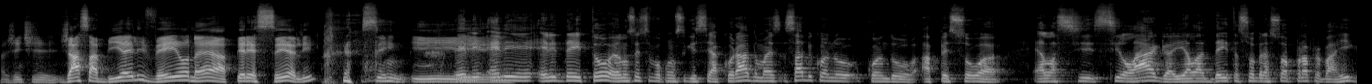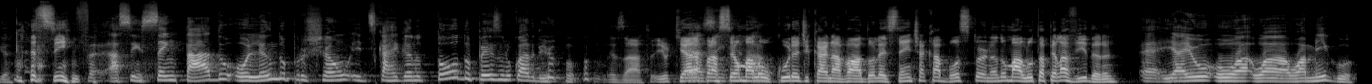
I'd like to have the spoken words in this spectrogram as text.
a gente já sabia, ele veio, né, a perecer ali. Sim. E Ele, ele, ele deitou, eu não sei se eu vou conseguir ser acurado, mas sabe quando, quando a pessoa ela se, se larga e ela deita sobre a sua própria barriga? Sim. Assim, sentado, olhando pro chão e descarregando todo o peso no quadril. Exato. E o que É era assim pra que ser uma tava. loucura de carnaval adolescente acabou se tornando uma luta pela vida, né? É, e aí o, o, o, o amigo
